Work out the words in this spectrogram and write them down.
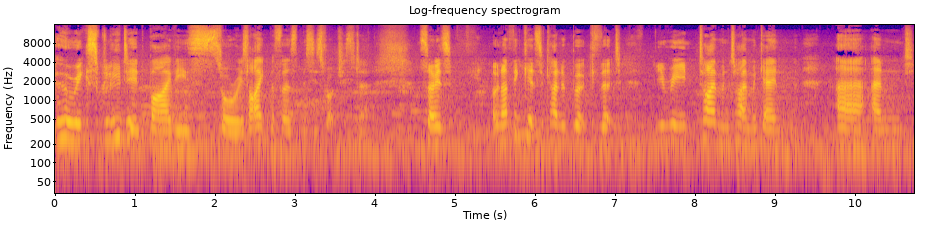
who are excluded by these stories, like the first Mrs. Rochester. So it's and I think it's a kind of book that you read time and time again, uh, and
